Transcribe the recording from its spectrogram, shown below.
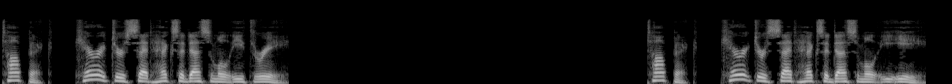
Topic: Character set hexadecimal E3. Topic: Character set hexadecimal EE.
